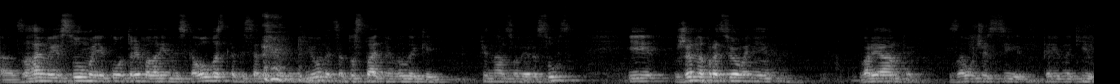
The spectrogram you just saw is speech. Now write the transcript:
Е, Загальної суми, яку отримала Рівненська область, 54 мільйони, це достатньо великий фінансовий ресурс. І вже напрацьовані варіанти за участі керівників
